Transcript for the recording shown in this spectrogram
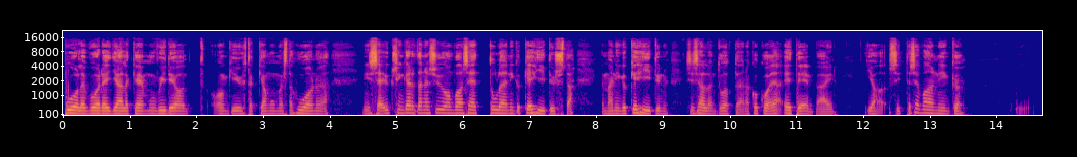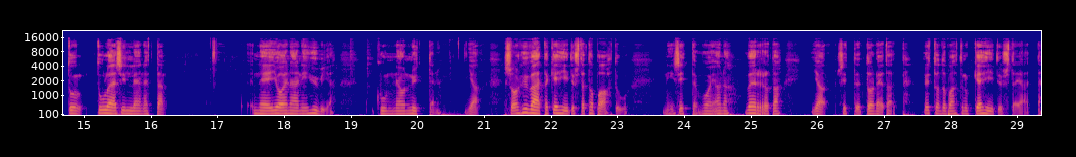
puolen vuoden jälkeen mun videot onkin yhtäkkiä mun mielestä huonoja. Niin se yksinkertainen syy on vaan se, että tulee niinku kehitystä. Ja mä niinku kehityn sisällön tuottajana koko ajan eteenpäin. Ja sitten se vaan niinku tu- tulee silleen, että ne ei ole enää niin hyviä kuin ne on nytten. Ja se on hyvä, että kehitystä tapahtuu. Niin sitten voi aina verrata ja sitten todeta, että nyt on tapahtunut kehitystä ja että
